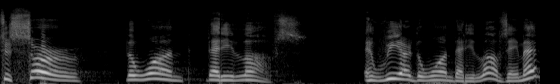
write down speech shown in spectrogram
to serve the one that he loves. And we are the one that he loves. Amen?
